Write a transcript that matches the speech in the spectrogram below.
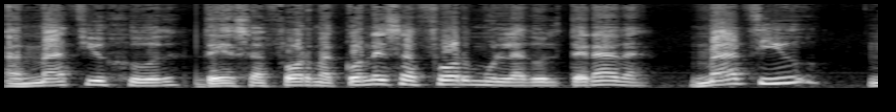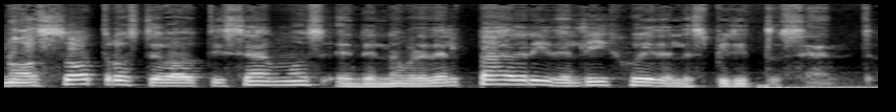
a Matthew Hood de esa forma, con esa fórmula adulterada. Matthew, nosotros te bautizamos en el nombre del Padre y del Hijo y del Espíritu Santo.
